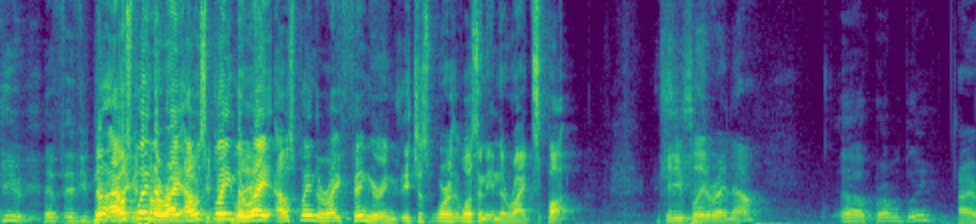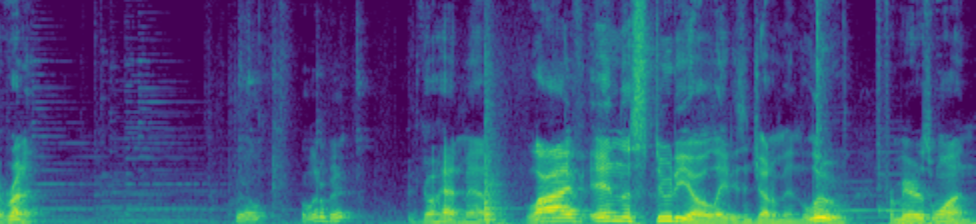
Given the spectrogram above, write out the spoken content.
you, if, if you No, I was playing the guitar right. now, I was could you playing the right. it? I was playing the right fingering. It just wasn't in the right spot. Can you play it right now? Uh, probably. All right, run it. Well, a little bit. Go ahead, man. Live in the studio, ladies and gentlemen. Lou from Mirrors One.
